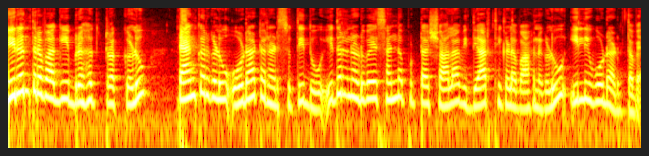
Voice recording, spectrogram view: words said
ನಿರಂತರವಾಗಿ ಬೃಹತ್ ಟ್ರಕ್ಗಳು, ಟ್ಯಾಂಕರ್ಗಳು ಓಡಾಟ ನಡೆಸುತ್ತಿದ್ದು, ಇದರ ನಡುವೆ ಸಣ್ಣ ಪುಟ್ಟ ಶಾಲಾ ವಿದ್ಯಾರ್ಥಿಗಳ ವಾಹನಗಳು ಇಲ್ಲಿ ಓಡಾಡುತ್ತವೆ.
